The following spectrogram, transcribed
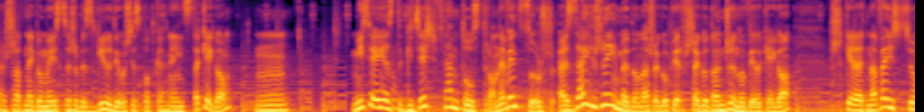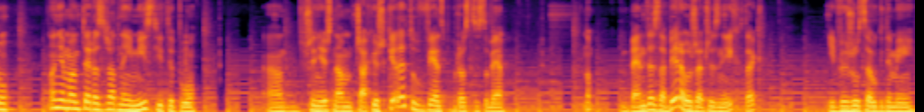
żadnego miejsca, żeby z gildią się spotkać, nic takiego. Mm. Misja jest gdzieś w tamtą stronę, więc cóż, zajrzyjmy do naszego pierwszego dungeonu wielkiego. Szkielet na wejściu. No nie mam teraz żadnej misji typu a, przynieś nam czachy szkieletów, więc po prostu sobie no, będę zabierał rzeczy z nich, tak? I wyrzucał, gdy mi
